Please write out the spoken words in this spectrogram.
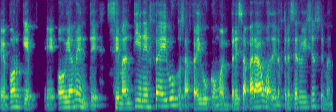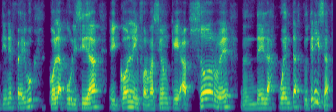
Eh, porque eh, obviamente se mantiene Facebook, o sea, Facebook como empresa paraguas de los tres servicios, se mantiene Facebook con la publicidad y con la información que absorbe de las cuentas que utiliza.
